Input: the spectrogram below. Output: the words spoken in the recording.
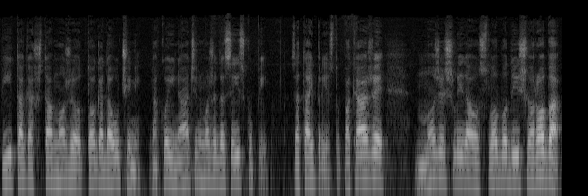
Pita ga šta može od toga da učini, na koji način može da se iskupi za taj prijestup. Pa kaže možeš li da oslobodiš roba,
